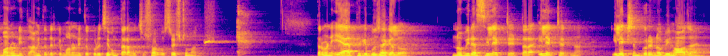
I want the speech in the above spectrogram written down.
মনোনীত, আমি তাদেরকে মনোনীত করেছি এবং তারা হচ্ছে সর্বশ্রেষ্ঠ মানুষ। তার মানে এ আয়াত থেকে বোঝা গেল, নবীরা সিলেক্টেড তারা ইলেক্টেড না। ইলেকশন করে নবী হওয়া যায় না।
